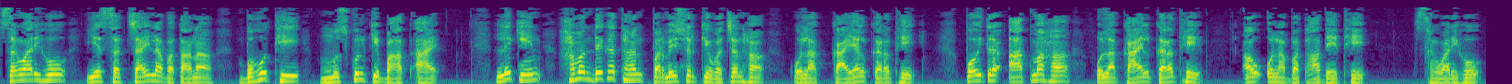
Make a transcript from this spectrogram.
संगवारी हो, ये सच्चाई ला बताना बहुत ही मुश्किल की बात आए। लेकिन हमन देखत हन परमेश्वर के वचन हा, ओला कायल करत हे। पवित्र आत्मा हा, ओला कायल करत हे। और ओला बता दे थे संगवारी हो,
